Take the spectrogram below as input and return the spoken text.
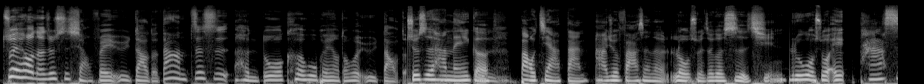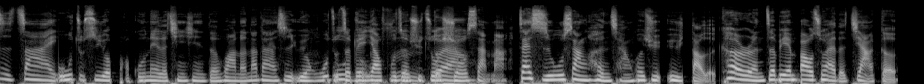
最后呢，就是小飞遇到的，当然这是很多客户朋友都会遇到的，就是他那一个报价单，他就发生了漏水这个事情。如果说，哎，他是在屋主是有保固内的情形的话呢，那当然是原屋主这边要负责去做修缮嘛。在实物上很常会去遇到的，客人这边报出来的价格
